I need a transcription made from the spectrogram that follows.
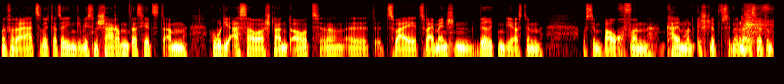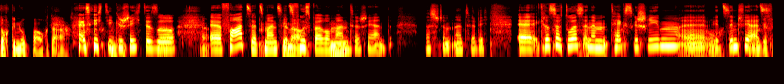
und von daher hat es natürlich tatsächlich einen gewissen Charme, dass jetzt am Rudi Assauer Standort äh, zwei, zwei Menschen wirken, die aus dem aus dem Bauch von Kalmund geschlüpft sind und da ist ja dann doch genug Bauch da. Weil sich die Geschichte so ja. äh, fortsetzt, meinst du genau. jetzt fußballromantisch, mhm. ja. Das stimmt natürlich. Äh, Christoph, du hast in einem Text geschrieben, äh, oh, jetzt sind wir als,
